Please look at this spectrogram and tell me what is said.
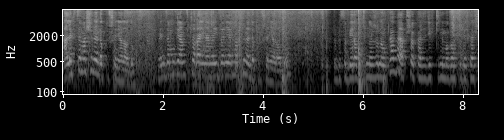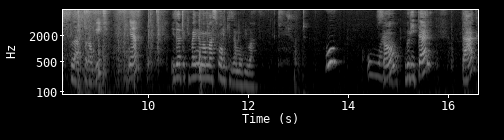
Ale chcę maszynę do kruszenia lodu. Więc zamówiłam wczoraj na Amazonie maszynę do kruszenia lodu żeby sobie robić mrożoną kawę, a przy okazji dziewczyny mogą sobie też slash robić, nie? I zobacz, jakie fajne mama słomki zamówiła. Są? Glitter? Tak?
